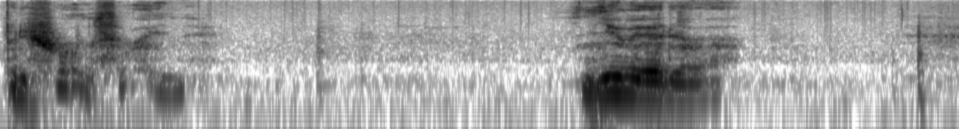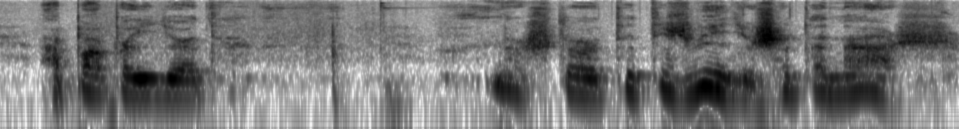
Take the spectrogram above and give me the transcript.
пришел с войны. Не верила. А папа идет. Ну что ты, ты же видишь, это наш.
